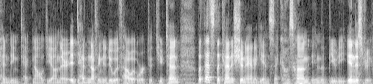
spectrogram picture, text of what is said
pending technology on there. It had nothing to do with how it worked with Q10, but that's the kind of shenanigans that goes on in the beauty industry.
